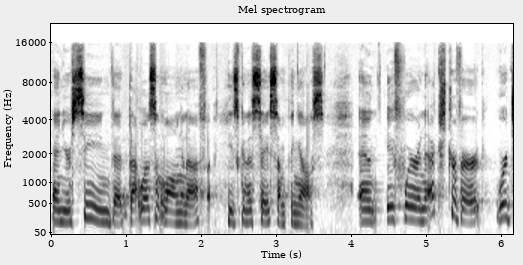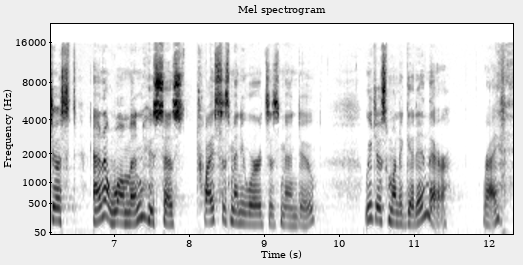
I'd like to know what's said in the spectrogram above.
and you're seeing that that wasn't long enough, he's going to say something else. And if we're an extrovert, we're just, and a woman who says twice as many words as men do, we just want to get in there, right?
